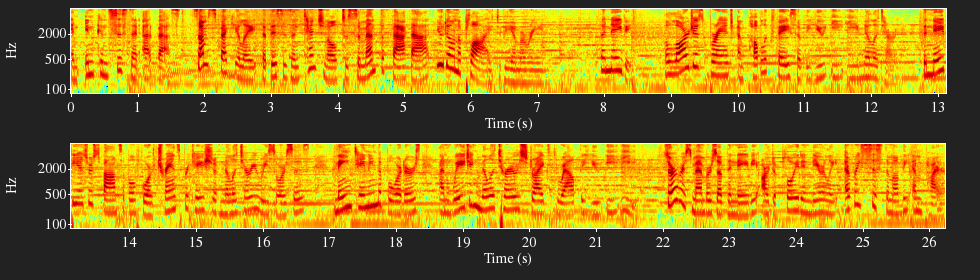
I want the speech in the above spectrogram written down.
and inconsistent at best. Some speculate that this is intentional to cement the fact that you don't apply to be a Marine. The Navy, the largest branch and public face of the UEE military. The Navy is responsible for transportation of military resources, maintaining the borders, and waging military strikes throughout the UEE. Service members of the Navy are deployed in nearly every system of the Empire.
